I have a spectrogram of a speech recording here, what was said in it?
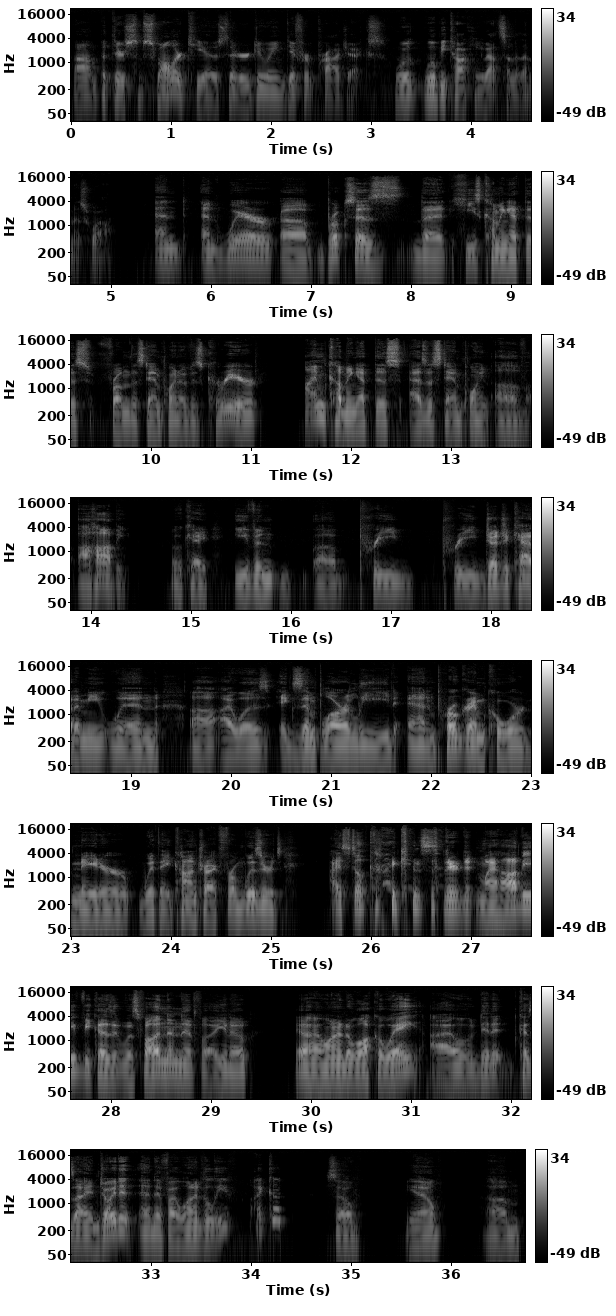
um, but there's some smaller TOs that are doing different projects. We'll we'll be talking about some of them as well. And and where uh, Brooke says that he's coming at this from the standpoint of his career, I'm coming at this as a standpoint of a hobby. Okay, even uh, pre pre Judge Academy when uh, I was exemplar lead and program coordinator with a contract from Wizards. I still kind of considered it my hobby because it was fun, and if uh, you know, if I wanted to walk away, I did it because I enjoyed it, and if I wanted to leave, I could. So, you know, um,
